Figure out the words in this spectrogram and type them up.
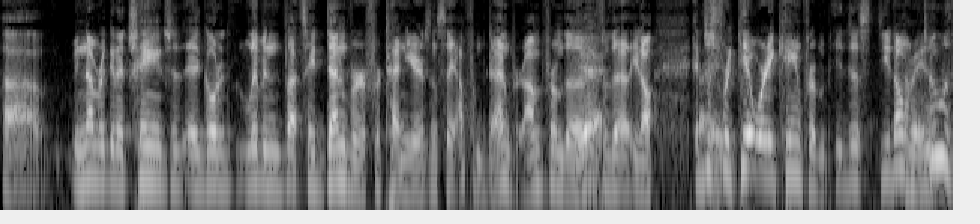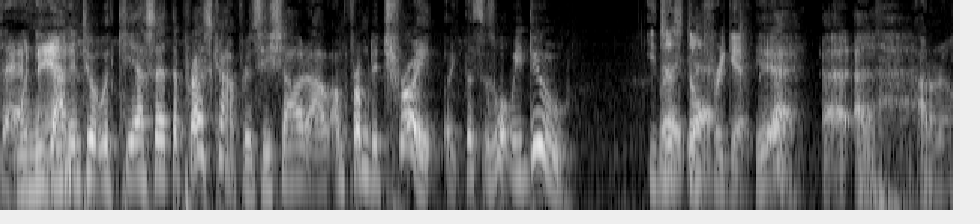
Uh, He's never going to change and and go to live in, let's say, Denver for ten years and say, "I'm from Denver. I'm from the, Yeah. from the you know," and just forget where he came from. You just you don't I mean, do that. When man. he got into it with Chiesa at the press conference, he shouted, "I'm I'm from Detroit. Like this is what we do." you just don't yeah. forget. Yeah, uh, uh, I don't know,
